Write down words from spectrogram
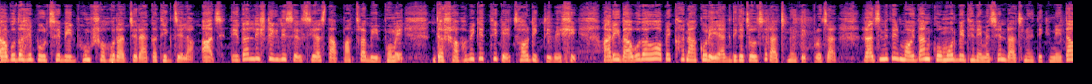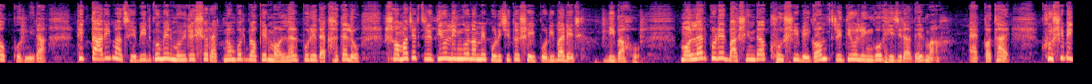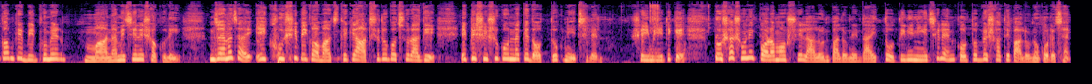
দাবদাহে পড়ছে বীরভূম সহ রাজ্যের একাধিক জেলা। আজ তেতাল্লিশ ডিগ্রি সেলসিয়াস তাপমাত্রা বীরভূমে, যা স্বাভাবিকের থেকে ছ ডিগ্রি বেশি। আর এই দাবদাহ অপেক্ষা না করে একদিকে চলছে রাজনৈতিক প্রচার। রাজনীতির ময়দান কোমর বেঁধে নেমেছেন রাজনৈতিক নেতা ও কর্মীরা। ঠিক তারই মাঝে বীরভূমের ময়ূরেশ্বর এক নম্বর ব্লকের মল্লারপুরে দেখা গেল সমাজের তৃতীয় লিঙ্গ নামে পরিচিত সেই পরিবারের বিবাহ। মল্লারপুরের বাসিন্দা খুশি বেগম তৃতীয় লিঙ্গ হিজরাদের মা। এক কথায়, খুশি বেগমকে বীরভূমের মা নামে চেনে সকলেই। জানা যায়, এই খুশি বেগম আজ থেকে আঠেরো বছর আগে একটি শিশুকন্যাকে দত্তক নিয়েছিলেন। সেই মেয়েটিকে প্রশাসনিক পরামর্শে লালন পালনের দায়িত্ব তিনি নিয়েছিলেন, কর্তব্যের সাথে পালনও করেছেন।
